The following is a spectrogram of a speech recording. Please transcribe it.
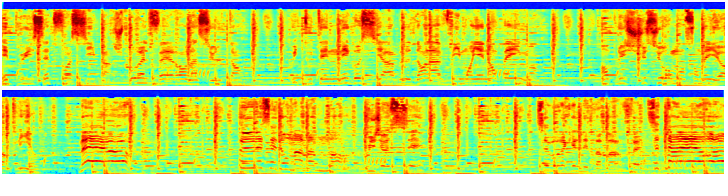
Et puis cette fois-ci, ben, je pourrais le faire en l'insultant. Oui, tout est négociable dans la vie moyennant paiement. En plus, je suis sûrement son meilleur client. Mais oh, laissez donc ma maman, oui je sais. C'est vrai qu'elle n'est pas parfaite, c'est un héros.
